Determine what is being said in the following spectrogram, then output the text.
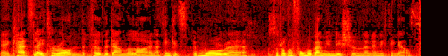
uh, Katz later on, further down the line. I think it's more uh, sort of a form of ammunition than anything else.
